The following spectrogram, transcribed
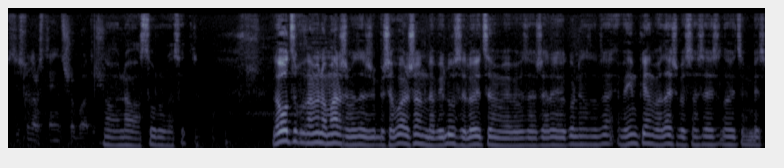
Здесь он растянет шаббат еще. Ну, ла, асуру, асуру. לעשות את זה. לא רוצים חכמים לומר שבזה- שבשבוע הראשון לבילוס לא יצא מבית שהרי הכל נכנס לזה, ואם כן ודאי שבסוף לא יצא מבית.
